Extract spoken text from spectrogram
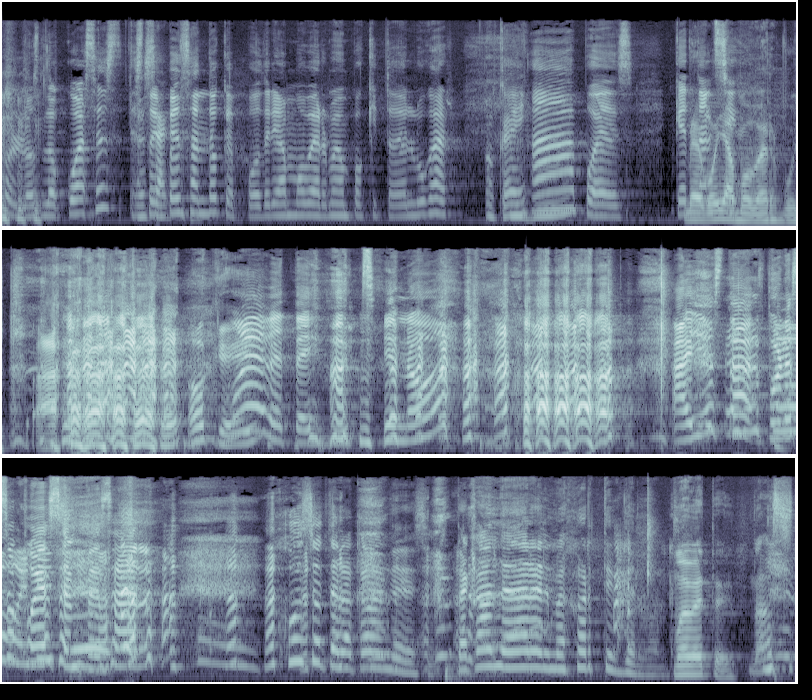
Con los locuaces, estoy Exacto. pensando que podría moverme un poquito del lugar. Ok. Ah, pues, ¿qué Me tal voy a mover mucho. Ok. Muévete, Iván, si no. Ahí está, por eso puedes empezar. Justo te lo acaban de decir. Te acaban de dar el mejor tip del mundo. Muévete. No, sé.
